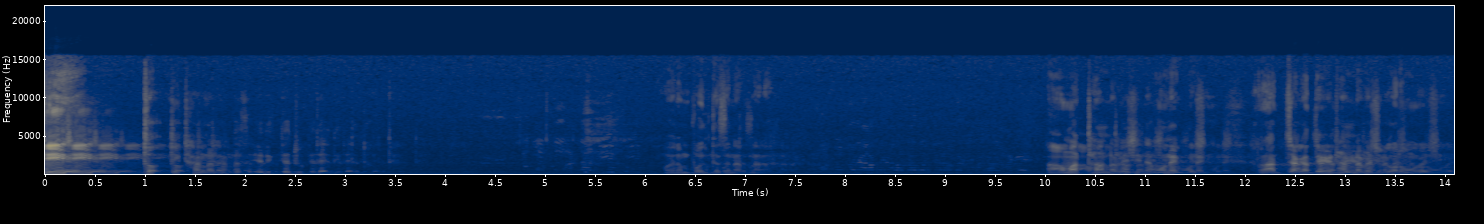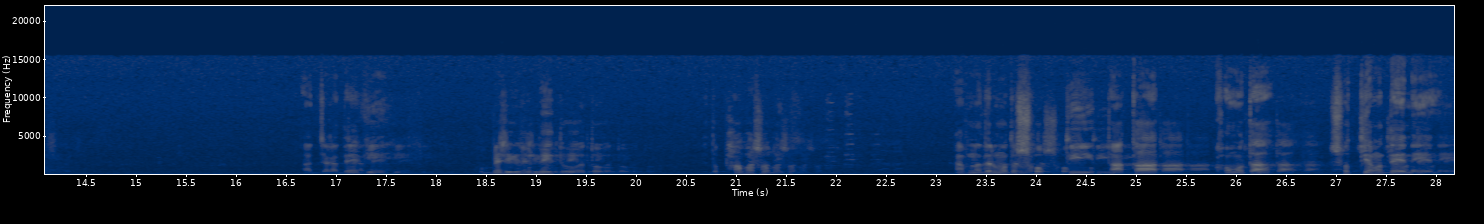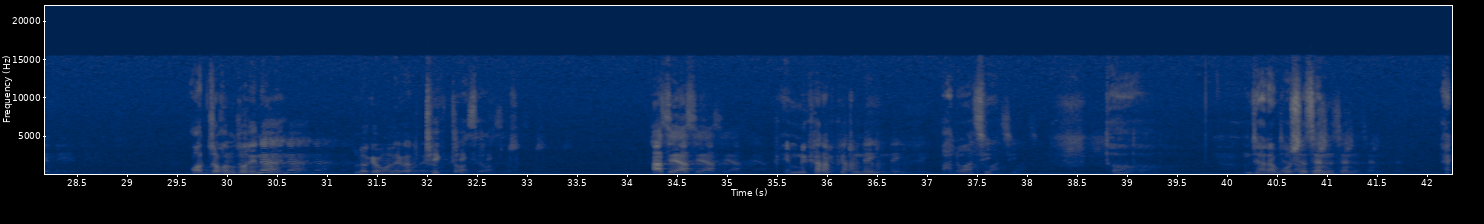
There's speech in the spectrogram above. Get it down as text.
জি। তো তো ঠান্ডা লাগতেছে এদিক ঢুকতে এদিক ঢুকতে ওইরকম বলতেছেন আপনারা। আমার ঠান্ডা বেশি না অনেক বেশি। রাত জায়গা দেখে ঠান্ডা বেশি গরমও বেশি। রাত জায়গা দেখে কি? খুব বেশি কিছু নেই তো এত এত ফাঁপা শরীর। আপনাদের মতো শক্তি তাকাত ক্ষমতা সত্যি আমার দেহে নেই। অর যখন করি না, লোকে মনে করে, ঠিক তো আছে। আছে আছে। এমনি খারাপ কিছু নেই, ভালো আছি। তো যারা বসেছেন,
